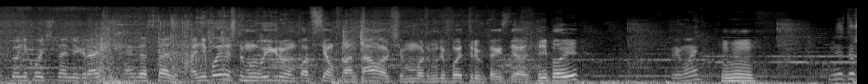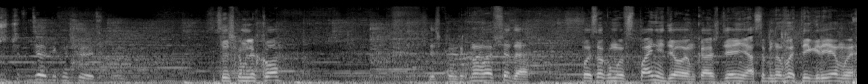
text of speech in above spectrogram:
Никто не хочет с нами играть. Как достали? Они поняли, что мы выигрываем по всем фронтам вообще. Мы можем любой трюк так сделать. Трипл вид? Прямой? Угу. Ну, я даже что-то делать не хочу, типа. Слишком легко? Слишком легко. Ну, вообще, да. Поскольку мы в spine делаем каждый день, особенно в этой игре, мы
